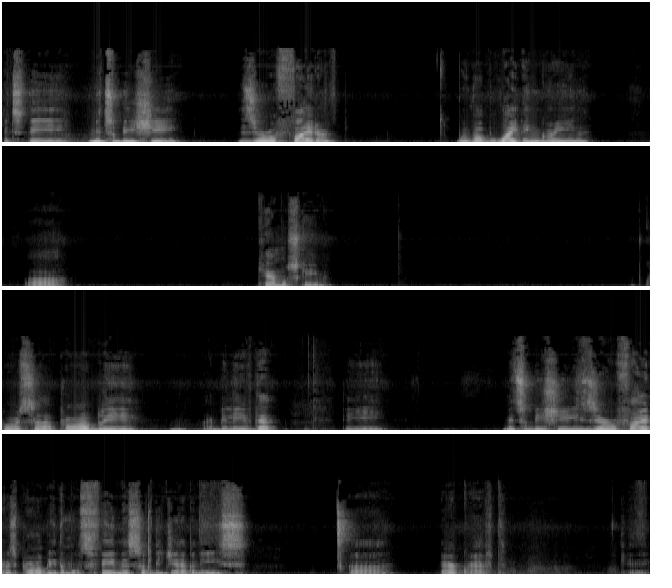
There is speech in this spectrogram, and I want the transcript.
it's the Mitsubishi Zero Fighter with a white and green uh, camel scheme. Of course, uh, probably I believe that the Mitsubishi Zero Fighter was probably the most famous of the Japanese uh, aircraft. Okay,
